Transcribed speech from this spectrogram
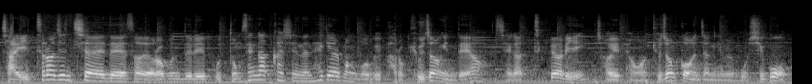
자, 이 틀어진 치아에 대해서 여러분들이 보통 생각하시는 해결 방법이 바로 교정인데요. 제가 특별히 저희 병원 교정과 원장님을 모시고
